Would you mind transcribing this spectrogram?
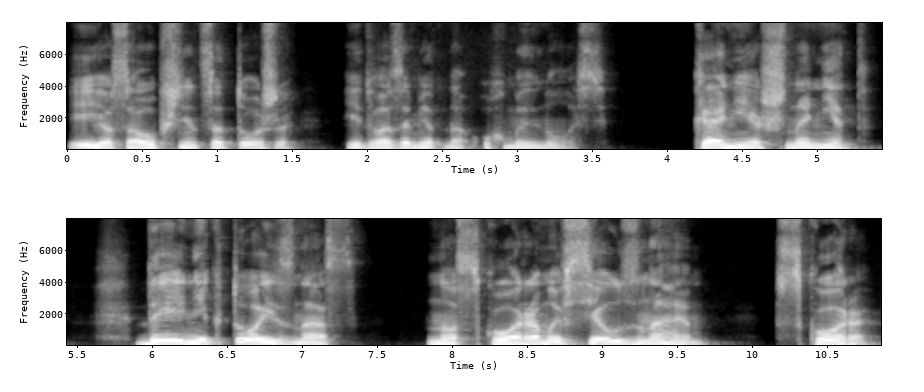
Ее сообщница тоже едва заметно ухмыльнулась. «Конечно нет. Да и никто из нас. Но скоро мы все узнаем. Скоро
